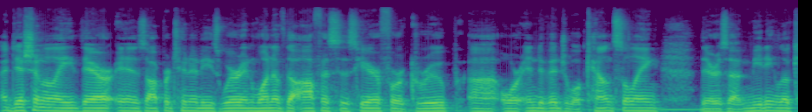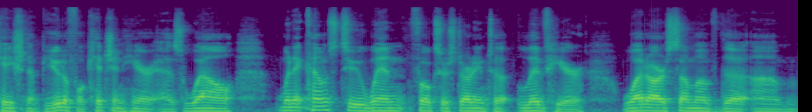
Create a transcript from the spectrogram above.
Additionally, there is opportunities. We're in one of the offices here for group uh, or individual counseling. There's a meeting location, a beautiful kitchen here as well. When it comes to when folks are starting to live here, what are some of the um,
